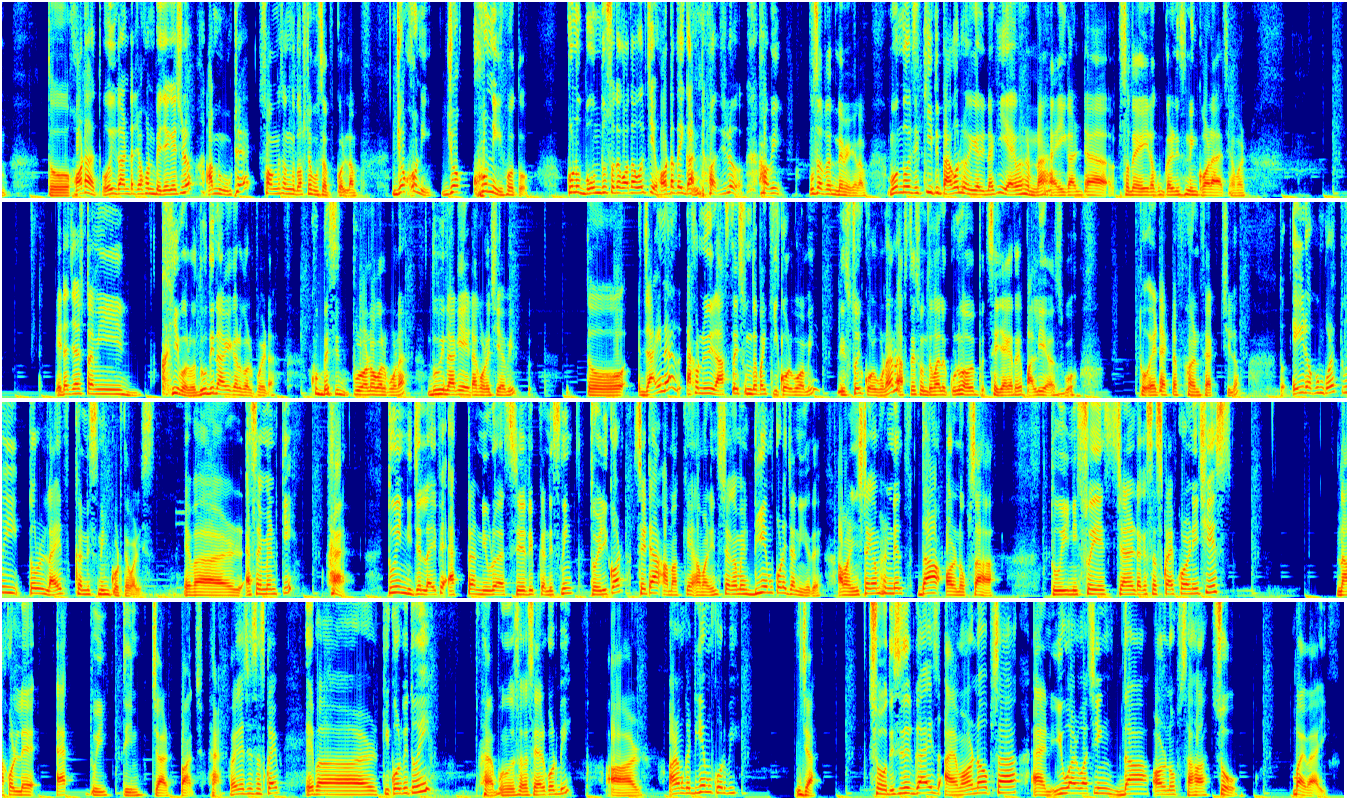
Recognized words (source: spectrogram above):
তো হঠাৎ ওই গানটা যখন বেজে গেছিল, আমি উঠে সঙ্গে সঙ্গে দশটা পুশ আপ করলাম। যখনই যখনই হতো। কোনো বন্ধুর সাথে কথা বলছি, হঠাৎ এই গানটা বাজলো, আমি পুশ নেমে গেলাম। বন্ধু বলছে, কি, তুই পাগল হয়ে গেলি নাকি? একবার না, এই গানটা সাথে এইরকম কন্ডিশনিং করা আছে আমার। এটা জাস্ট আমি, কী বলব, দুদিন আগেকার গল্প এটা। খুব বেশি পুরনো গল্প না, দুদিন আগে এটা করেছি আমি। তো যাই না, এখন যদি রাস্তায় শুনতে পাই কী করব আমি, নিশ্চয়ই করব না, রাস্তায় শুনতে পারলে কোনোভাবে সেই জায়গা থেকে পালিয়ে আসব। তো এটা একটা ফান ফ্যাক্ট ছিল। তো এই রকম করে তুই তোর লাইফ কন্ডিশনিং করতে পারিস। এবার অ্যাসাইনমেন্ট কি? হ্যাঁ তুই নিজের লাইফে একটা নিউরো অ্যাসোসিয়েটিভ কন্ডিশনিং তৈরি কর, সেটা আমাকে আমার ইনস্টাগ্রামে ডিএম করে জানিয়ে দে। আমার Instagram handle the Arnab Saha. তুই নিশ্চয়ই এই চ্যানেলটাকে সাবস্ক্রাইব করে নিয়েছিস? না করলে এক, দুই, তিন, চার, পাঁচ। হ্যাঁ হয়ে গেছে সাবস্ক্রাইব এবার কি করবি তুই? হ্যাঁ বন্ধুদের সাথে শেয়ার করবি। আর আর আমাকে ডিএম করবি। যা। So this is it guys, I am Arnob Saha and you are watching the Arnob Saha So Bye bye.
